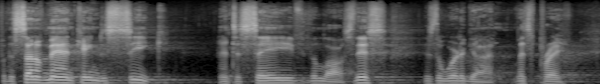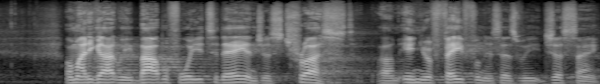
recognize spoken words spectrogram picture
For the Son of Man came to seek and to save the lost. This is the Word of God. Let's pray. Almighty God, we bow before you today and just trust um, in your faithfulness as we just sang.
